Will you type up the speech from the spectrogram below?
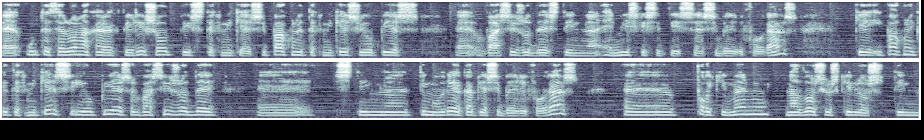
ε, ούτε θέλω να χαρακτηρίσω τις τεχνικές. Υπάρχουν τεχνικές οι οποίες ε, βασίζονται στην ενίσχυση της ε, συμπεριφοράς και υπάρχουν και τεχνικές οι οποίες βασίζονται ε, στην τιμωρία κάποια συμπεριφοράς προκειμένου να δώσει ο σκύλος την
